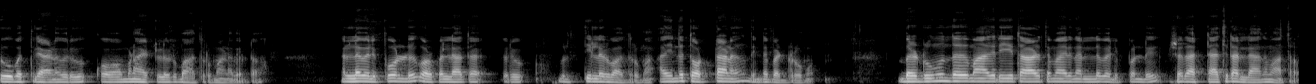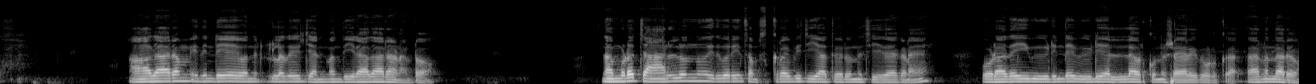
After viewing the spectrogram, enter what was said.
രൂപത്തിലാണ് ഒരു കോമൺ ആയിട്ടുള്ള ഒരു ബാത്റൂമാണിത് കേട്ടോ. നല്ല വലിപ്പമുണ്ട് കുഴപ്പമില്ലാത്ത ഒരു വൃത്തിയുള്ളൊരു ബാത്റൂമാണ് അതിന്റെ തൊട്ടാണ് ഇതിന്റെ ബെഡ്റൂം. ബെഡ്റൂം ഇതേമാതിരി താഴത്തെ മാതിരി നല്ല വലിപ്പമുണ്ട് പക്ഷെ അത് അറ്റാച്ച്ഡ് അല്ല എന്ന് മാത്രം. ആധാരം ഇതിന്റെ വന്നിട്ടുള്ളത് ജന്മം തീരാധാരമാണ് കേട്ടോ. നമ്മുടെ ചാനലൊന്നും ഇതുവരെയും സബ്സ്ക്രൈബ് ചെയ്യാത്തവരൊന്ന് ചെയ്തേക്കണേ. കൂടാതെ ഈ വീടിന്റെ വീഡിയോ എല്ലാവർക്കും ഒന്ന് ഷെയർ ചെയ്ത് കൊടുക്കുക. കാരണം എന്താ അറിയോ?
